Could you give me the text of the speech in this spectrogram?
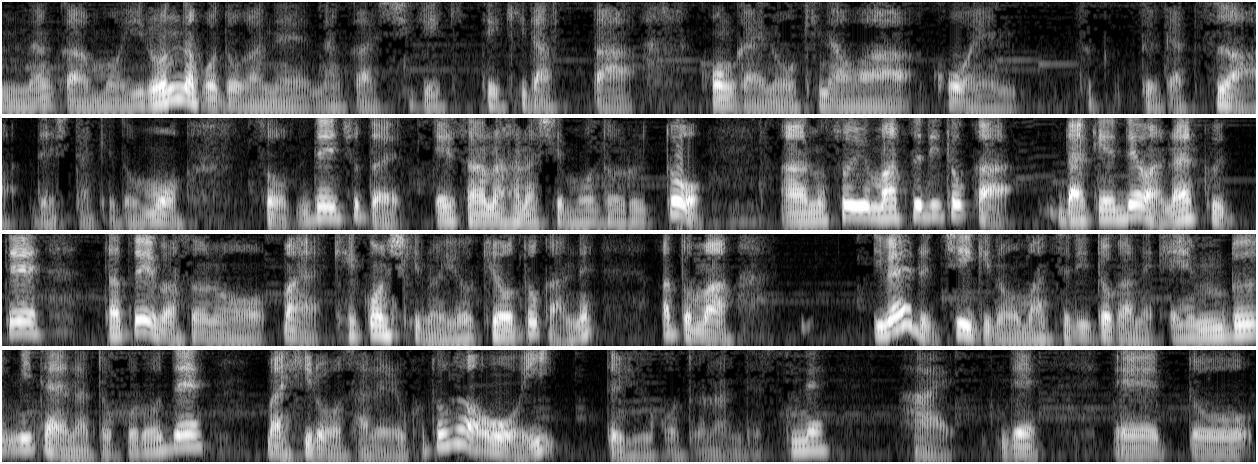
うん、なんかもういろんなことがね、なんか刺激的だった今回の沖縄公演というかツアーでしたけども、そう。で、ちょっと A さんの話に戻ると、あの、そういう祭りとかだけではなくって、例えばその、まあ、結婚式の余興とかね、あとまあ、いわゆる地域のお祭りとかね、演舞みたいなところで、まあ、披露されることが多いということなんですね。はい。で、えー、っと、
